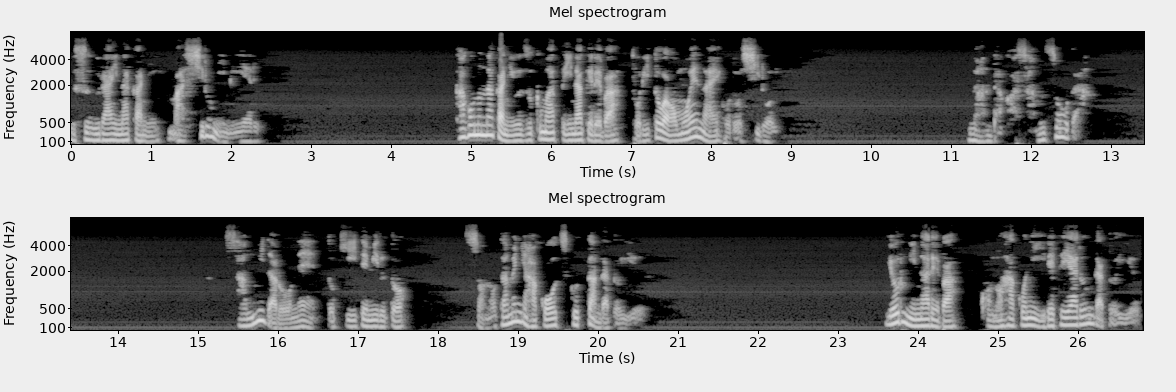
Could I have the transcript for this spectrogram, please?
薄暗い中に真っ白に見える。カゴの中にうずくまっていなければ鳥とは思えないほど白い。なんだか寒そうだ。寒いだろうね、と聞いてみると、そのために箱を作ったんだという。夜になれば、この箱に入れてやるんだという。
